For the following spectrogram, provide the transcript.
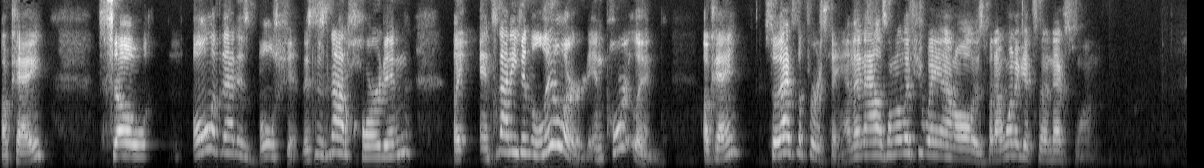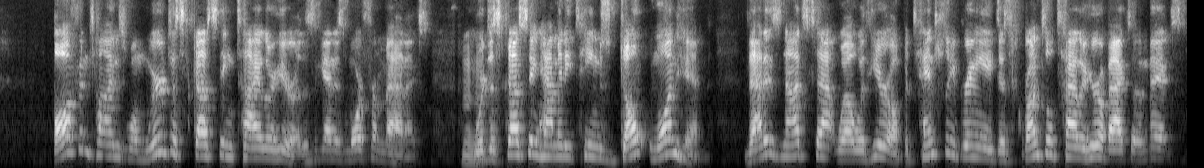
Okay. So all of that is bullshit. This is not Harden. It's not even Lillard in Portland. Okay. So that's the first thing. And then, Alice, I'm going to let you weigh in on all this, but I want to get to the next one. Oftentimes, when we're discussing Tyler Herro, this again is more from Mannix, mm-hmm. we're discussing how many teams don't want him. That is not sat well with Herro. Potentially bringing a disgruntled Tyler Herro back to the mix.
